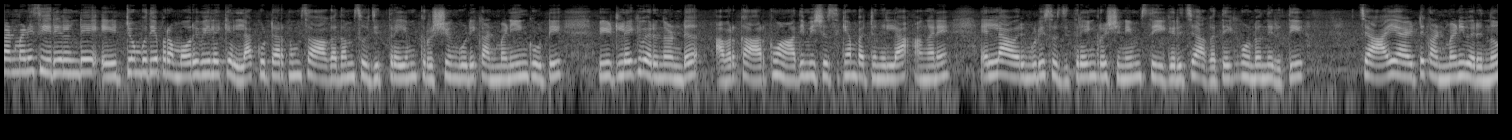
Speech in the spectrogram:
കൺമണി സീരിയലിന്റെ ഏറ്റവും പുതിയ പ്രൊമോ റിവ്യൂയിലേക്ക് എല്ലാ കൂട്ടുകാർക്കും സ്വാഗതം. സുചിത്രയും കൃഷിയും കൂടി കൺമണിയും കൂട്ടി വീട്ടിലേക്ക് വരുന്നുണ്ട്. അവർക്ക് ആർക്കും ആദ്യം വിശ്വസിക്കാൻ പറ്റുന്നില്ല. അങ്ങനെ എല്ലാവരും കൂടി സുചിത്രയും കൃഷിനെയും സ്വീകരിച്ച് അകത്തേക്ക് കൊണ്ടുവന്നിരുത്തി ചായയായിട്ട് കൺമണി വരുന്നു.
